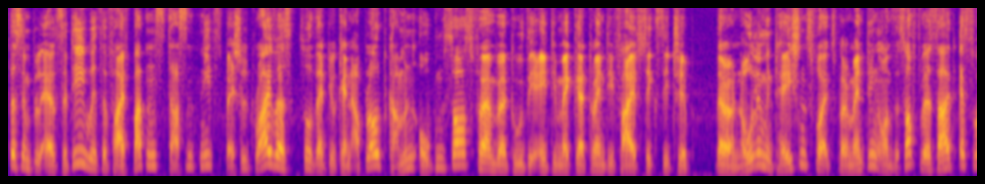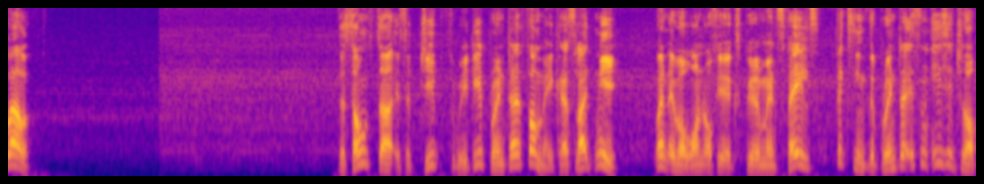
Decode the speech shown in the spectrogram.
The simple LCD with the 5 buttons doesn't need special drivers, so that you can upload common open source firmware to the ATmega 2560 chip, there are no limitations for experimenting on the software side as well. The ZoneStar is a cheap 3D printer for makers like me. Whenever one of your experiments fails, fixing the printer is an easy job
